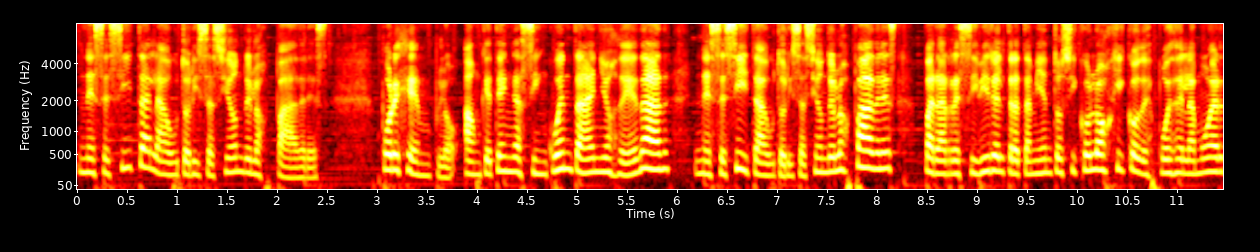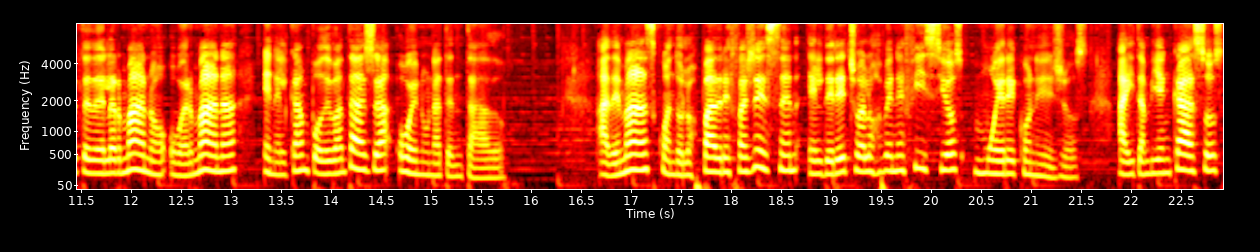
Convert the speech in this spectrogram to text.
necesita la autorización de los padres. Por ejemplo, aunque tenga 50 años de edad, necesita autorización de los padres para recibir el tratamiento psicológico después de la muerte del hermano o hermana en el campo de batalla o en un atentado. Además, cuando los padres fallecen, el derecho a los beneficios muere con ellos. Hay también casos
